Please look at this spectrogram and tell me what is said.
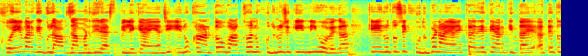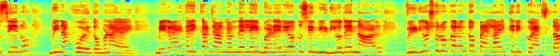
ਖੋਏ ਵਰਗੇ ਗੁਲਾਬ ਜਾਮਣ ਦੀ ਰੈਸਪੀ ਲੈ ਕੇ ਆਏ ਹਾਂ ਜੀ। ਇਹਨੂੰ ਖਾਣ ਤੋਂ ਬਾਅਦ ਤੁਹਾਨੂੰ ਖੁਦ ਨੂੰ ਯਕੀਨ ਨਹੀਂ ਹੋਵੇਗਾ ਕਿ ਇਹਨੂੰ ਤੁਸੀਂ ਖੁਦ ਬਣਾਇਆ ਹੈ, ਘਰੇ ਤਿਆਰ ਕੀਤਾ ਹੈ ਅਤੇ ਤੁਸੀਂ ਇਹਨੂੰ ਬਿਨਾਂ ਖੋਏ ਤੋਂ ਬਣਾਇਆ ਹੈ। ਮੇਰਾ ਇਹ ਤਰੀਕਾ ਜਾਣਨ ਦੇ ਲਈ ਬਣੇ ਰਹੋ। ਤੁਸੀਂ ਵੀਡੀਓ ਦੇ ਨਾਲ ਵੀਡੀਓ ਸ਼ੁਰੂ ਕਰਨ ਤੋਂ ਪਹਿਲਾਂ ਇੱਕ ਰਿਕੁਐਸਟ ਆ।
